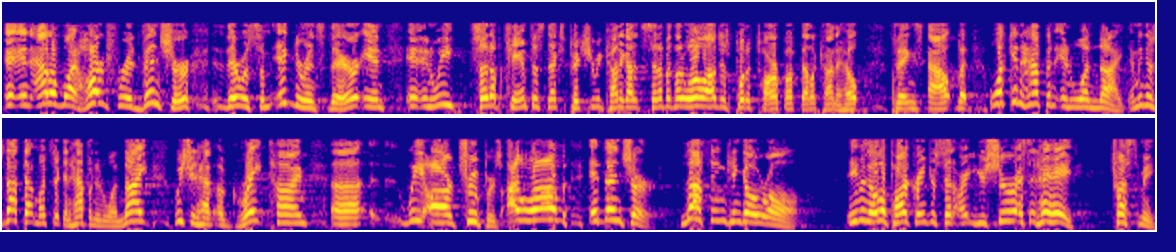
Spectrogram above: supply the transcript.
And, out of my heart for adventure, there was some ignorance there, and, and, we set up camp. This next picture, we kind of got it set up. I thought, well, I'll just put a tarp up. That'll kind of help things out. But what can happen in one night? I mean, there's not that much that can happen in one night. We should have a great time. Uh, we are troopers. I love adventure. Nothing can go wrong. Even though the park ranger said, are you sure? I said, hey, hey, trust me.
